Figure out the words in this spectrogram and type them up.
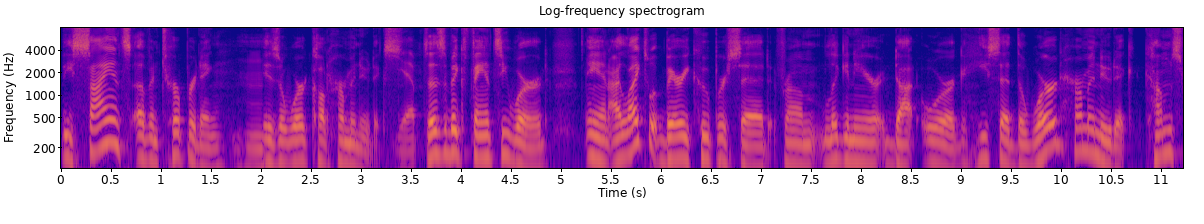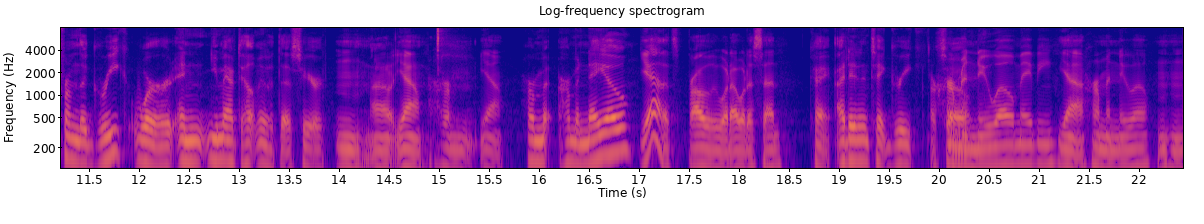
the science of interpreting is a word called hermeneutics. Mm-hmm. Yep. So this is a big fancy word. And I liked what Barry Cooper said from Ligonier.org. He said the word hermeneutic comes from the Greek word, and you may have to help me with this here. Mm, uh, yeah, herm, yeah, Herm, hermeneo. yeah. That's probably what I would have said. Okay, I didn't take Greek. Or so hermenuo, maybe. Yeah, hermenuo. hmm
